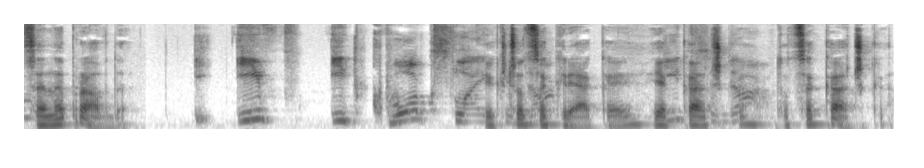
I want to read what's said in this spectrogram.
Це неправда. Якщо це крякає, як качка, то це качка.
